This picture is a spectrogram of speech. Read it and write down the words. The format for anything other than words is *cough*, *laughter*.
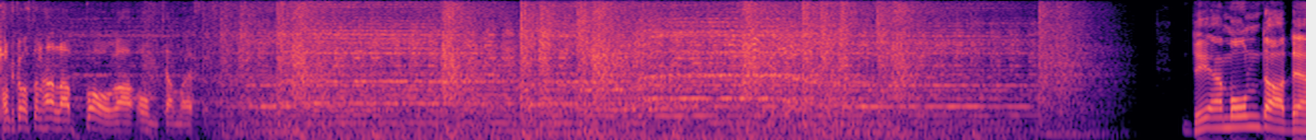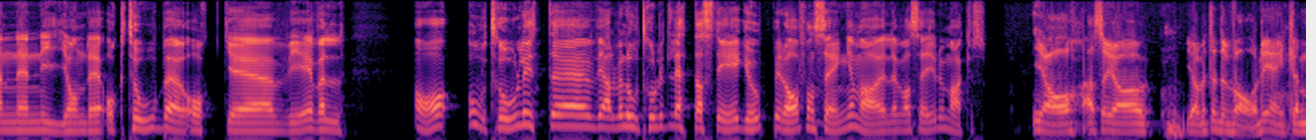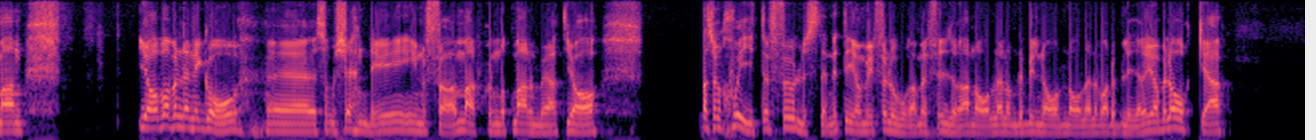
Podcasten handlar bara om Kalmar FF. Det är måndag den 9 oktober och eh, vi är väl, ja, otroligt, eh, vi hade väl otroligt lätta steg upp idag från sängen va? Eller vad säger du Marcus? Ja, alltså jag, jag vet inte vad det egentligen. Man, jag var väl den igår eh, som kände inför matchen mot Malmö att jag alltså skiter fullständigt i om vi förlorar med 4-0 eller om det blir 0-0 eller vad det blir. Jag vill åka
